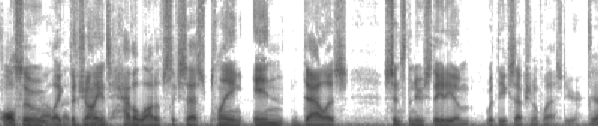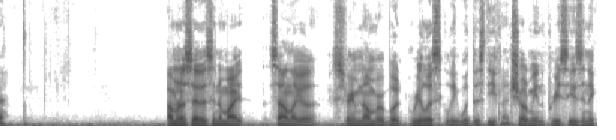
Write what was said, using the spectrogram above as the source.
Also, like the. Giants have a lot of success playing in Dallas since the new stadium, with the exception of last year. Yeah. I'm going to say this, and it might sound like a extreme number, but realistically, what this defense showed me in the preseason, it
